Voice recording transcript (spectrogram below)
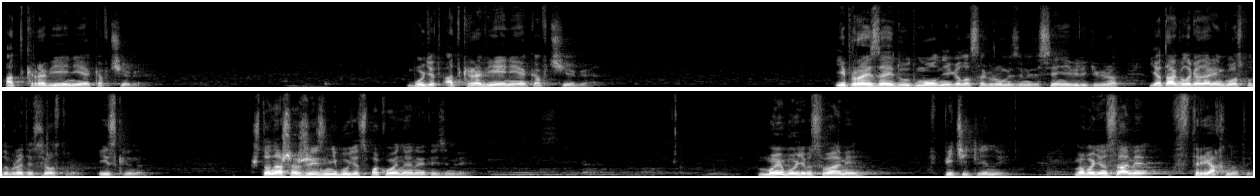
откровение ковчега. Будет откровение ковчега. И произойдут молнии, голоса, громы, землетрясения, великий град. Я так благодарен Господу, братья и сестры, искренне, что наша жизнь не будет спокойной на этой земле. Мы будем с вами впечатлены. Мы будем с вами встряхнуты.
